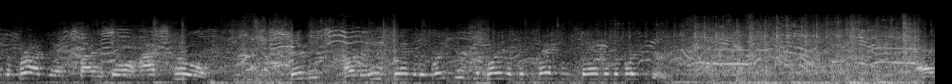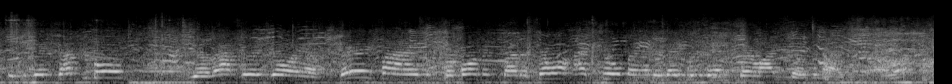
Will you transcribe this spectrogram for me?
is the project by the Civil High School students on the east end of the bleachers between the concession stand of the bleachers. After you get comfortable, you're about to enjoy a very fine performance by the Civil High School band as they present their live show tonight.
